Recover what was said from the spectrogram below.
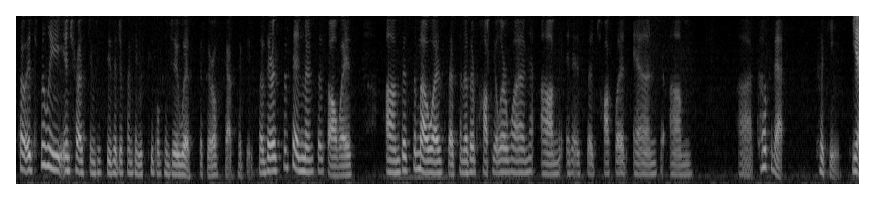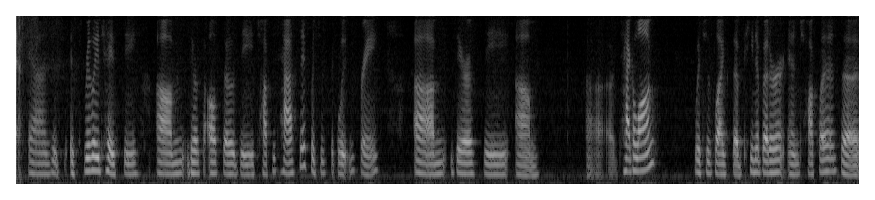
so it's really interesting to see the different things people can do with the Girl Scout cookies. So there's the Thin Mints, as always. Um, the Samoas, that's another popular one. Um, it is the chocolate and um, uh, coconut cookie Yes. and it's, it's really tasty. Um, there's also the Chocolate-tastic, which is the gluten free. Um, there's the um, uh, tagalongs, which is like the peanut butter and chocolate. Uh,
